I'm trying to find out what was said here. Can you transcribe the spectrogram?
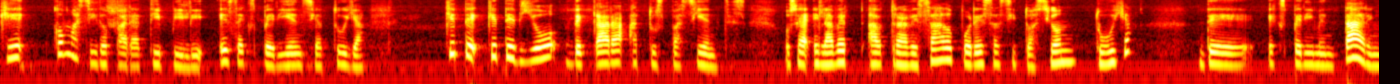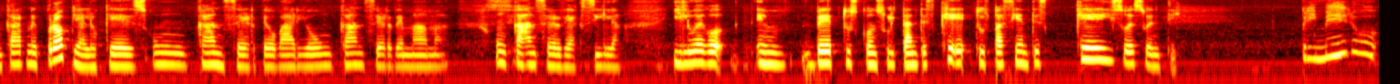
¿Qué, ¿Cómo ha sido para ti, Pili, esa experiencia tuya? ¿Qué te, ¿Qué te dio de cara a tus pacientes? O sea, el haber atravesado por esa situación tuya de experimentar en carne propia lo que es un cáncer de ovario, un cáncer de mama, un cáncer de axila. Y luego en ver tus consultantes, qué, tus pacientes, ¿qué hizo eso en ti? primero,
